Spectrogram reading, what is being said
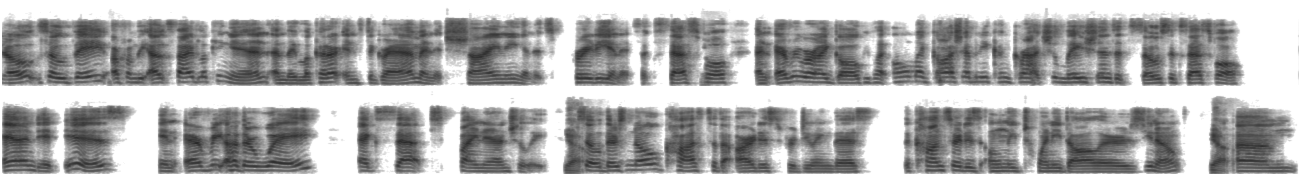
No, so they are from the outside looking in and they look at our Instagram and it's shiny and it's pretty and it's successful. Yeah. And everywhere I go, people are like, oh my gosh, Ebonnie, congratulations. It's so successful. And it is in every other way except financially. Yeah. So there's no cost to the artist for doing this. The concert is only $20, you know. Yeah. Um,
